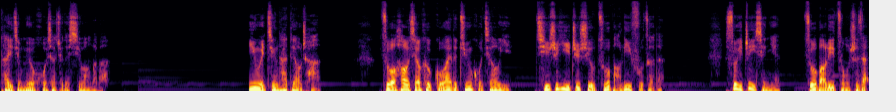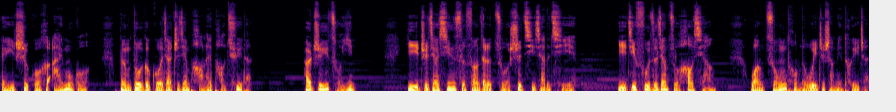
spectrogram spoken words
他已经没有活下去的希望了吧？因为经他调查，左浩翔和国外的军火交易其实一直是由左宝利负责的，所以这些年左宝利总是在 H 国和 M 国等多个国家之间跑来跑去的。而至于左印，一直将心思放在了左氏旗下的企业，以及负责将左浩翔往总统的位置上面推着。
